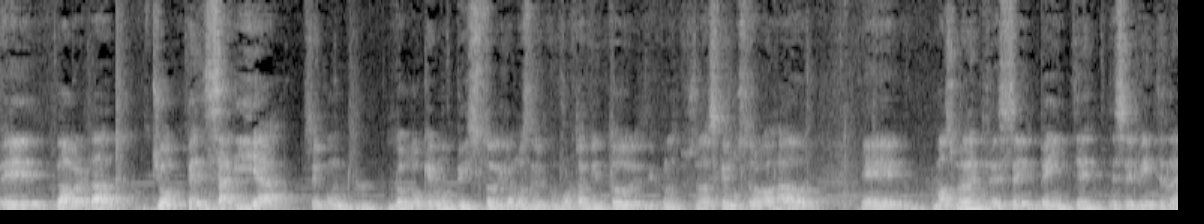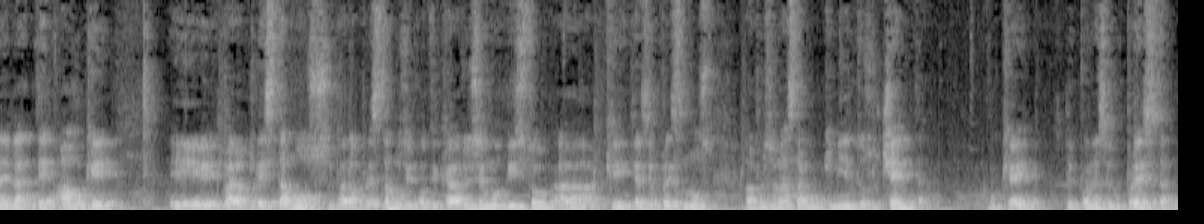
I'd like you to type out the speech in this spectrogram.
eh, la verdad, yo pensaría, según lo, que hemos visto, digamos, en el comportamiento de, con las personas que hemos trabajado, eh, más o menos entre 620, de 620 en adelante, aunque eh, para, préstamos, para préstamos hipotecarios hemos visto ah, que, que hacen préstamos a personas hasta con 580. ¿Ok? Le pueden hacer un préstamo.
